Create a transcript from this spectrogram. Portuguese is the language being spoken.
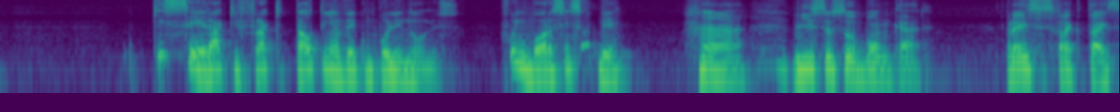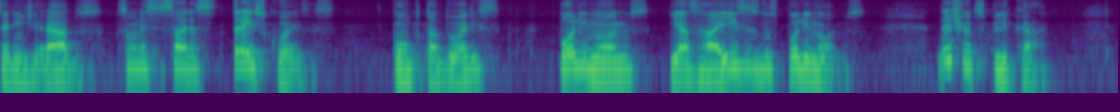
O que será que fractal tem a ver com polinômios? Fui embora sem saber. Nisso eu sou bom, cara. Para esses fractais serem gerados, são necessárias três coisas: computadores, polinômios e as raízes dos polinômios. Deixa eu te explicar.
